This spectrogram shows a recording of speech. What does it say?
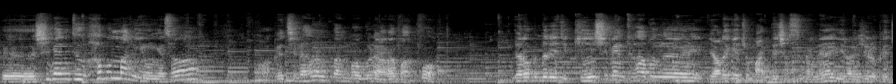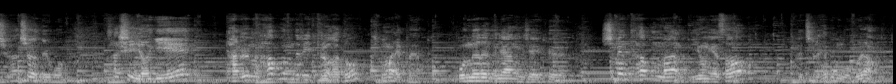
그 시멘트 화분만 이용해서 어, 배치를 하는 방법을 알아봤고 여러분들이 이제 긴 시멘트 화분을 여러 개 좀 만드셨으면 이런 식으로 배치를 하셔도 되고 사실 여기에 다른 화분들이 들어가도 정말 예뻐요. 오늘은 그냥 이제 그 시멘트 화분만 이용해서 배치를 해본 거고요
